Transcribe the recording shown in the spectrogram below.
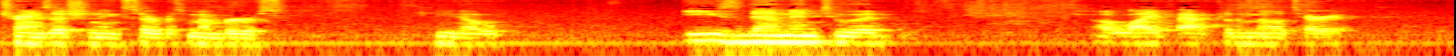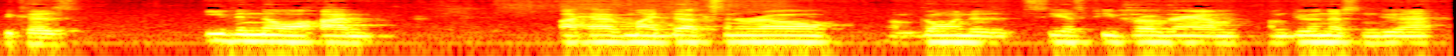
transitioning service members, you know, ease them into a, a life after the military. Because even though I'm, I have my ducks in a row, I'm going to the CSP program, I'm doing this and doing that.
